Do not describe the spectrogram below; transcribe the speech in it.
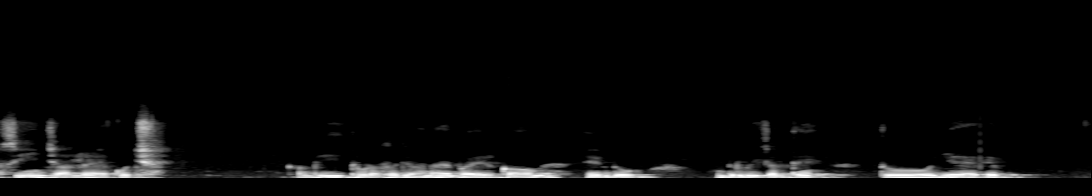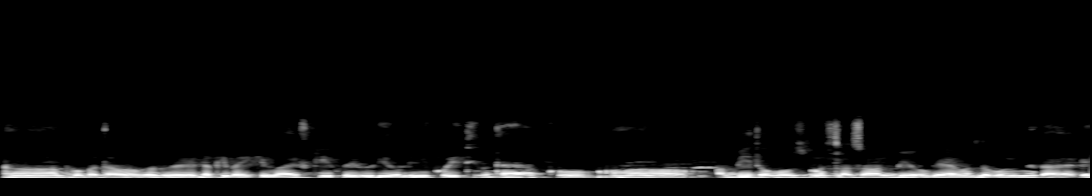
سین چل رہا ہے کچھ ابھی تھوڑا سا جانا ہے باہر کام ہے ایک دو ادھر بھی چلتے ہیں تو یہ ہے کہ آپ کو پتا ہوگا کہ ڈکی بھائی کی وائف کی کوئی ویڈیو لیک ہوئی تھی پتہ ہے آپ کو ہاں ابھی تو وہ مسئلہ سال بھی ہو گیا ہے مطلب انہوں نے کہا ہے کہ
